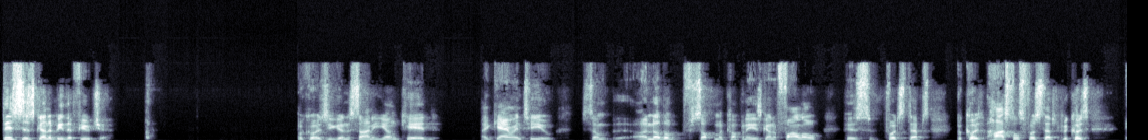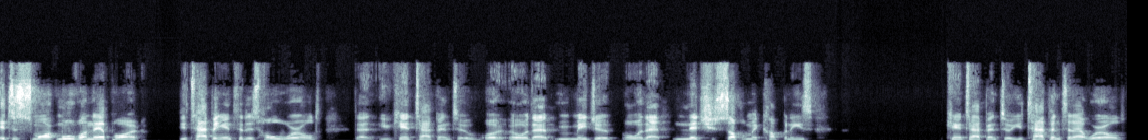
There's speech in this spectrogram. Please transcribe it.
this is going to be the future because you're going to sign a young kid. I guarantee you, some another supplement company is going to follow his footsteps because Hosstile's footsteps because it's a smart move on their part. You're tapping into this whole world that you can't tap into, or or that major or that niche supplement companies can't tap into. You tap into that world.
